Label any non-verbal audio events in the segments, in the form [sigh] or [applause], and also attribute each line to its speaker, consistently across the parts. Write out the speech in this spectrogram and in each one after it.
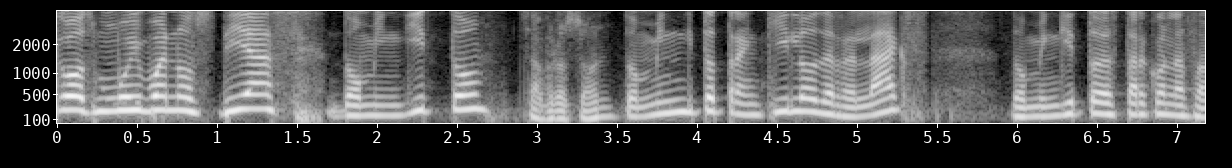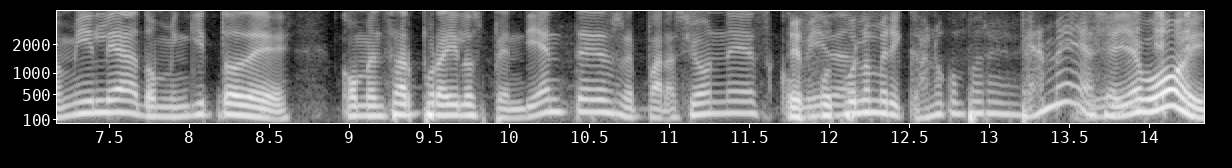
Speaker 1: Amigos, muy buenos días. Dominguito,
Speaker 2: Sabrosón.
Speaker 1: dominguito tranquilo de relax, dominguito de estar con la familia, dominguito de comenzar por ahí los pendientes, reparaciones,
Speaker 3: De
Speaker 1: comidas.
Speaker 3: fútbol americano, compadre.
Speaker 1: Espérame, hacia allá voy.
